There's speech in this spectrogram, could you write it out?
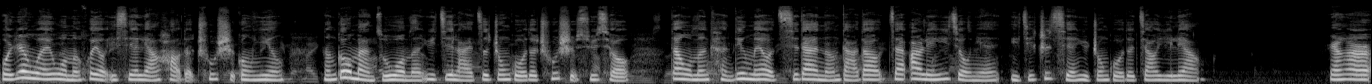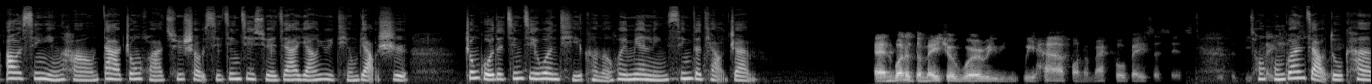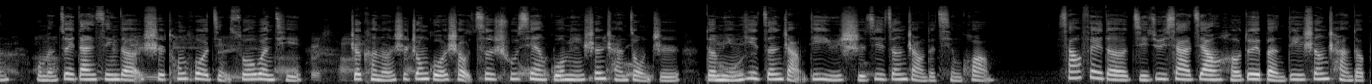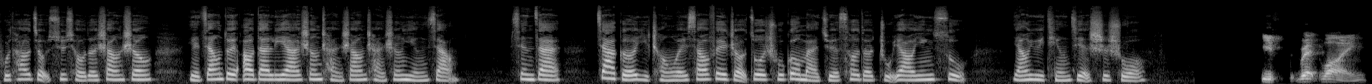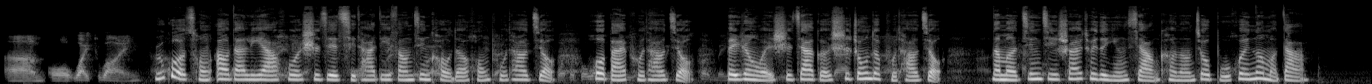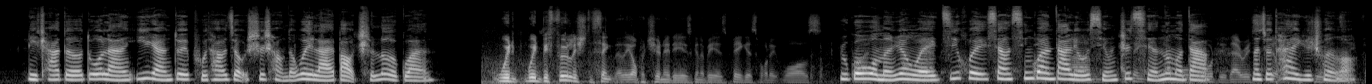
我认为我们会有一些良好的初始供应，能够满足我们预计来自中国的初始需求，但我们肯定没有期待能达到在2019年以及之前与中国的交易量。然而，澳新银行大中华区首席经济学家杨雨婷表示，中国的经济问题可能会面临新的挑战。从宏观角度看，我们最担心的是通货紧缩问题，这可能是中国首次出现国民生产总值的名义增长低于实际增长的情况。消费的急剧下降和对本地生产的葡萄酒需求的上升，也将对澳大利亚生产商产生影响。现在，价格已成为消费者做出购买决策的主要因素。杨雨婷解释说：“如果从澳大利亚或世界其他地方进口的红葡萄酒或白葡萄酒被认为是价格适中的葡萄酒。”那么，经济衰退的影响可能就不会那么大。理查德·多兰依然对葡萄酒市场的未来保持乐观。如果我们认为机会像新冠大流行之前那么大，那就太愚蠢了。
